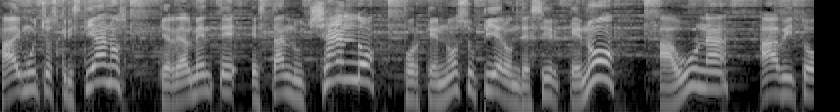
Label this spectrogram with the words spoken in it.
Hay muchos cristianos que realmente están luchando porque no supieron decir que no a una hábito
